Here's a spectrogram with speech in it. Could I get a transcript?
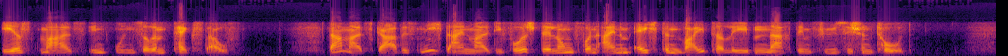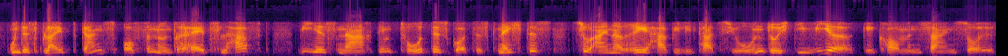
erstmals in unserem Text auf. Damals gab es nicht einmal die Vorstellung von einem echten Weiterleben nach dem physischen Tod. Und es bleibt ganz offen und rätselhaft, wie es nach dem Tod des Gottesknechtes zu einer Rehabilitation, durch die wir gekommen sein soll,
